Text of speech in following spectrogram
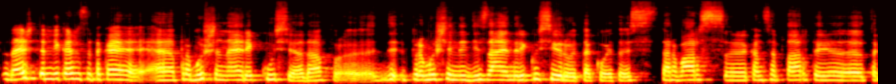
Ты знаешь, это, мне кажется, такая, э, промышленная рекуссия, да, э, промышленный дизайн рекуссирует такой. То есть Star Wars, э, концепт-арты, это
